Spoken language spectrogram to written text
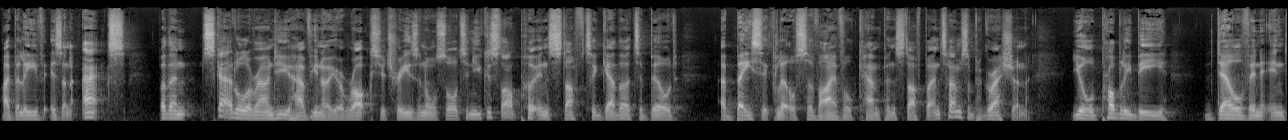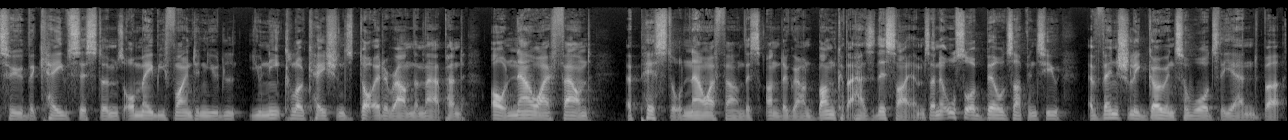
I believe is an axe. But then scattered all around you, you have, you know, your rocks, your trees, and all sorts, and you can start putting stuff together to build a basic little survival camp and stuff. But in terms of progression, you'll probably be delving into the cave systems or maybe finding u- unique locations dotted around the map. And oh, now I found a pistol. Now I found this underground bunker that has this items. And it all sort of builds up into you eventually going towards the end. But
